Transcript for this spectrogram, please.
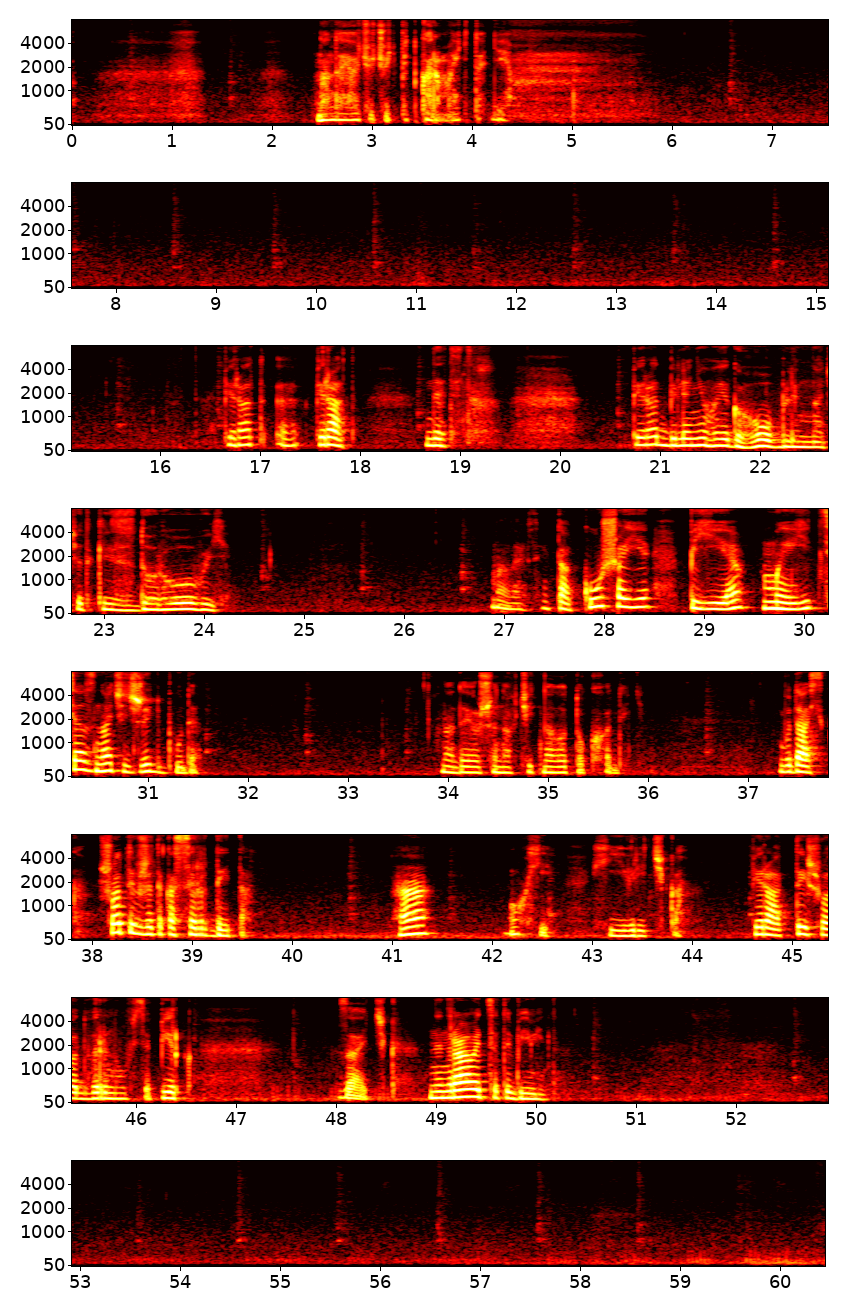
Надо його чуть-чуть підкормити тоді. Пірат, е, пірат, де ти? Пірат біля нього як гоблін, наче такий здоровий. Малесенький. Так, кушає, п'є, миється, значить, жить буде. Надо його ще навчити на лоток ходити. Будаська, що ти вже така сердита? Га? Ох, і хіврічка. Пірат, ти що одвернувся, пірка? Зайчик, не нравиться тобі він?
